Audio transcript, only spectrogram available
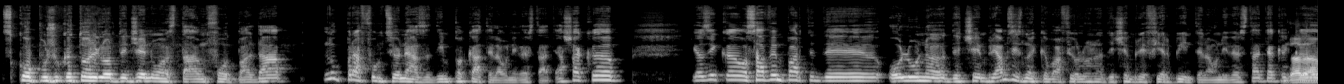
scopul jucătorilor de genul ăsta în fotbal, dar nu prea funcționează, din păcate, la universitate. Așa că eu zic că o să avem parte de o lună decembrie. Am zis noi că va fi o lună decembrie fierbinte la universitatea. Cred da, că da.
